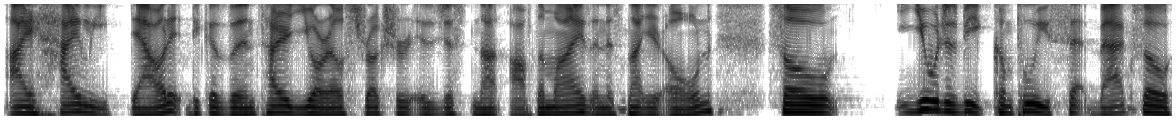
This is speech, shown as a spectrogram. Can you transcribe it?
I highly doubt it because the entire URL structure is just not optimized and it's not your own. So you would just be completely set back. So,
